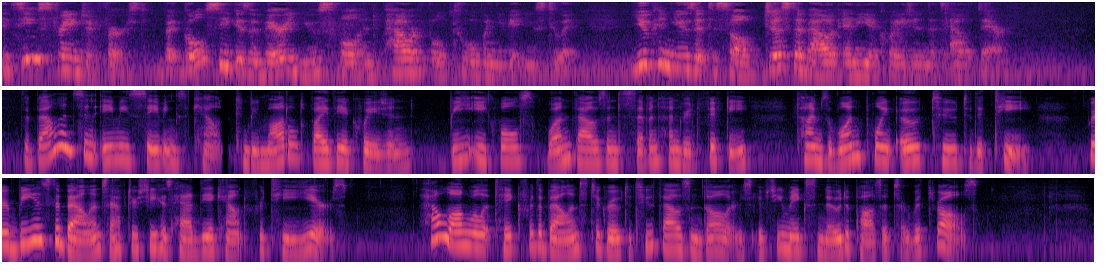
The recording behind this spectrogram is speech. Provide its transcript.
It seems strange at first, but Goal Seek is a very useful and powerful tool when you get used to it. You can use it to solve just about any equation that's out there. The balance in Amy's savings account can be modeled by the equation B equals 1750 times 1.02 to the t, where B is the balance after she has had the account for t years. How long will it take for the balance to grow to $2,000 if she makes no deposits or withdrawals?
